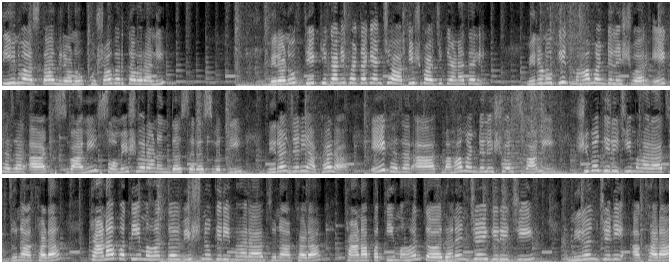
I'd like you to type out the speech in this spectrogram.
तीन वाजता मिरवणूक कुशावर्तावर आली. मिरवणूक ठिकठिकाणी फटाक्यांची आतिषबाजी करण्यात आली. मिरवणुकीत महामंडलेश्वर एक हजार आठ स्वामी सोमेश्वरानंद सरस्वती निरंजनी आखाडा एक हजार आठ महामंडलेश्वर स्वामी शिवगिरीजी महाराज जुना आखाडा ठाणापती महंत विष्णुगिरी महाराज जुना आखाडा ठाणापती महंत धनंजय गिरीजी निरंजनी आखाडा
